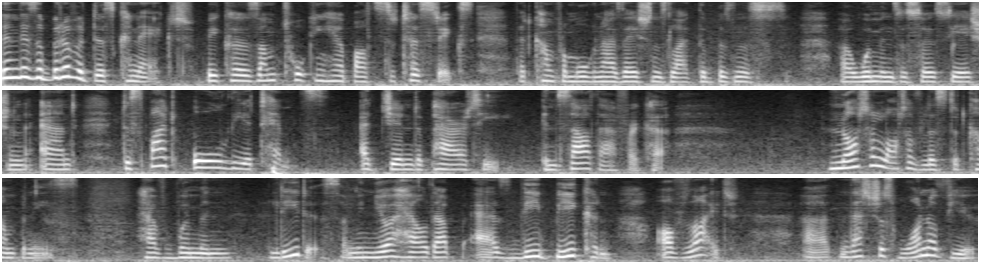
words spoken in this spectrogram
then there's a bit of a disconnect because I'm talking here about statistics that come from organizations like the Business uh, Women's Association and despite all the attempts at gender parity in South Africa, not a lot of listed companies have women leaders. I mean, you're held up as the beacon of light. Uh, that's just one of you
